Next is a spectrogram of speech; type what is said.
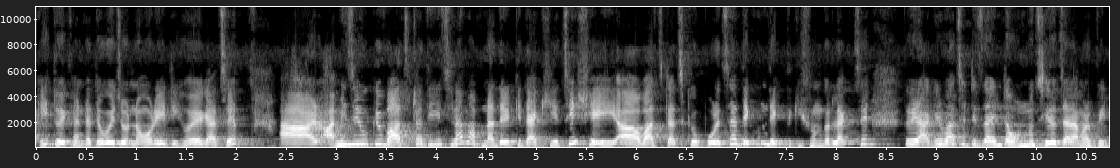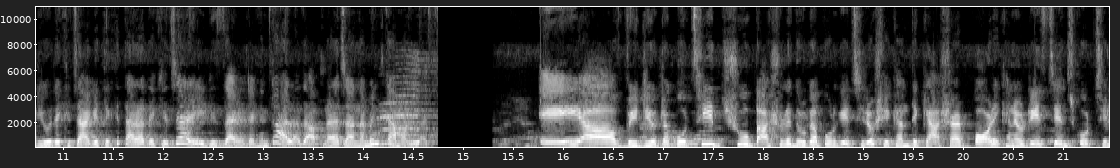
কি। তো এখানটাতে ওই জন্য ও রেডি হয়ে গেছে। আর আমি যে ওকে ওয়াচটা দিয়েছিলাম, আপনাদেরকে দেখিয়েছি, সেই ওয়াচটা আজকেও পড়েছে। আর দেখুন, দেখতে কি সুন্দর লাগছে। তো এর আগের ওয়াচের ডিজাইনটা অন্য ছিল, যারা আমার ভিডিও দেখেছে আগে থেকে, তারা দেখেছে। আর এই ডিজাইনটা কিন্তু আলাদা। আপনারা জানাবেন কেমন লাগে এই ভিডিওটা করছি। শুভ আসলে দুর্গাপুর গেছিল। সেখান থেকে আসার পর এখানে ড্রেস চেঞ্জ করছিল।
